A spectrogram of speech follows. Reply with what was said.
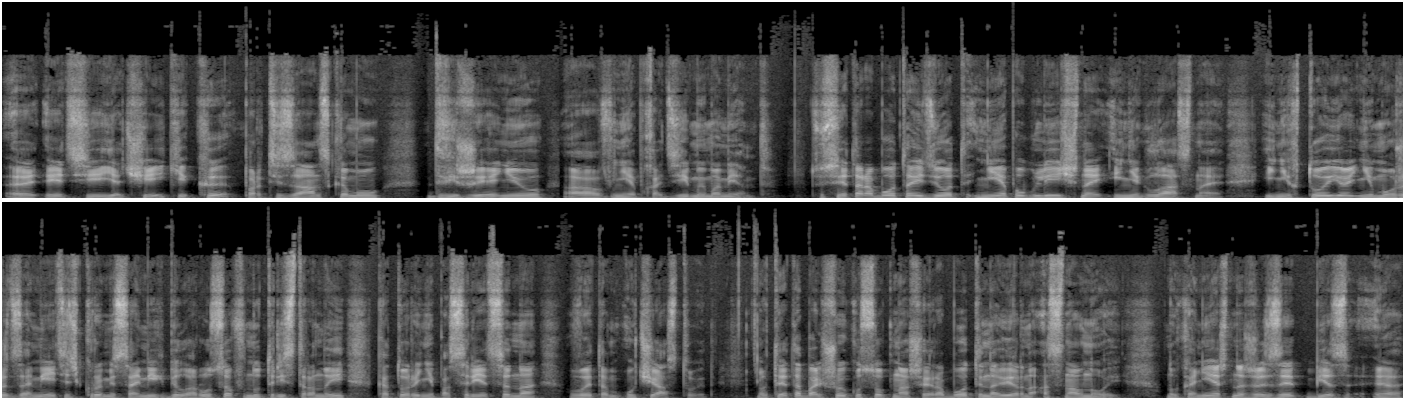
э, эти ячейки к партизанскому движению в необходимый момент. То есть эта работа идет не публичная и не гласная, и никто ее не может заметить, кроме самих белорусов внутри страны, которые непосредственно в этом участвуют. Вот это большой кусок нашей работы, наверное, основной. Но, конечно же, без э,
